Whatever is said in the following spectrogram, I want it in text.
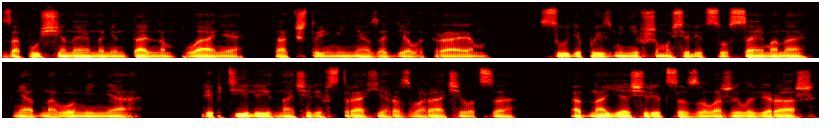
запущенное на ментальном плане, так что и меня задело краем. Судя по изменившемуся лицу Саймона, ни одного меня. Рептилии начали в страхе разворачиваться. Одна ящерица заложила вираж,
